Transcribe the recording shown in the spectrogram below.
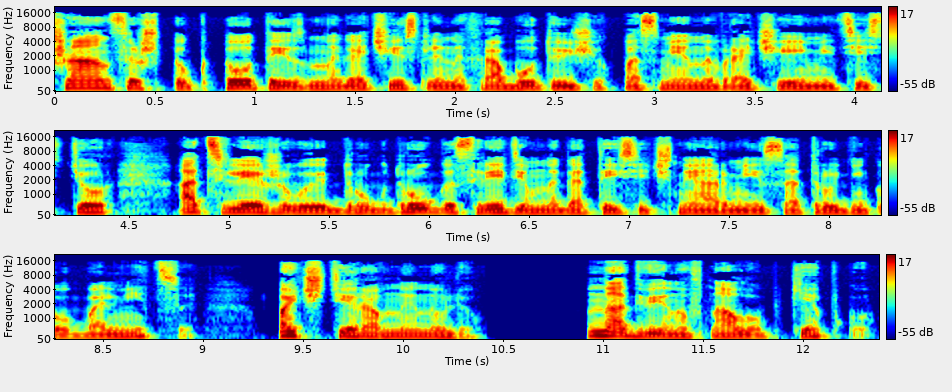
Шансы, что кто-то из многочисленных работающих посменно врачей и медсестер отслеживает друг друга среди многотысячной армии сотрудников больницы, почти равны нулю. Надвинув на лоб кепку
